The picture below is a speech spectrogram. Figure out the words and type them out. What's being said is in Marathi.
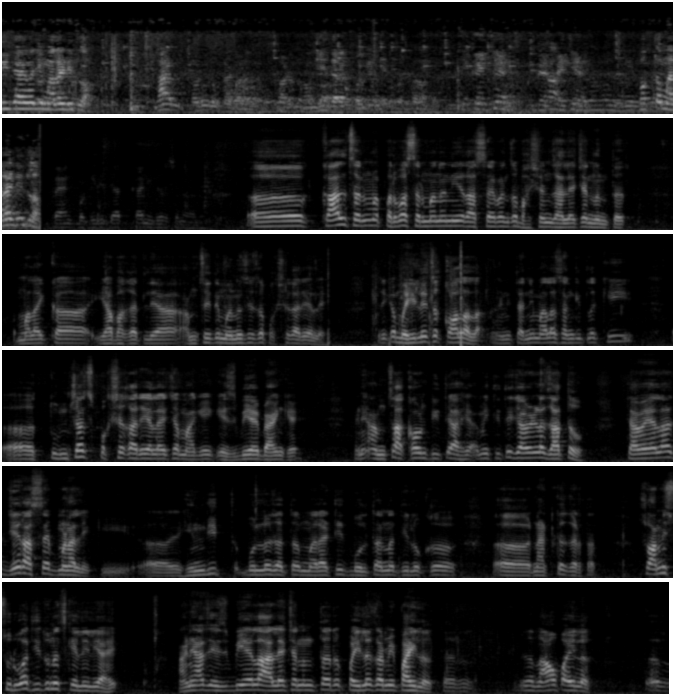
हिंदीच्या ऐवजी मराठीत लाव फक्त मराठीत लाव. काल सन्मा परवा सन्माननीय राजसाहेबांचं भाषण झाल्याच्यानंतर मला एका या भागातल्या आमचं इथे मनसेचं पक्ष कार्यालय तर एका महिलेचा कॉल आला आणि त्यांनी मला सांगितलं की तुमच्याच पक्ष कार्यालयाच्या मागे एक एस बी आय बँक आहे आणि आमचं अकाउंट तिथे आहे. आम्ही तिथे ज्या वेळेला जातो त्यावेळेला जे राजसाहेब म्हणाले की हिंदीत बोललं जातं मराठीत बोलताना ती लोक नाटकं करतात. सो आम्ही सुरुवात इथूनच केलेली आहे. आणि आज एस बी आयला आल्याच्यानंतर पहिलंच आम्ही पाहिलं तर नाव पाहिलं तर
